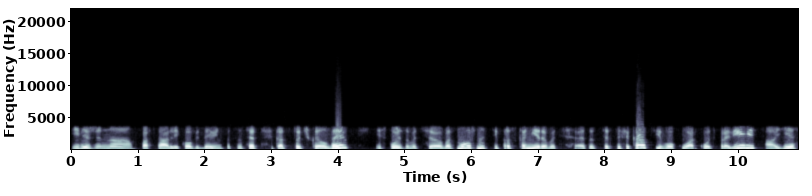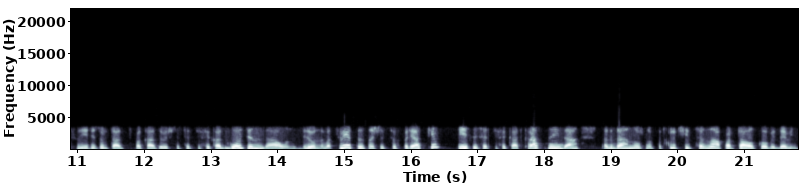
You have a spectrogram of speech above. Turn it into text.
или же на портале COVID-19 certificates.lv использовать э, возможность и просканировать этот сертификат, его QR-код проверить. А если результат показывает, что сертификат годен, да, он зеленого цвета, значит все в порядке. Если сертификат красный, да, тогда нужно подключиться на портал covid-19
